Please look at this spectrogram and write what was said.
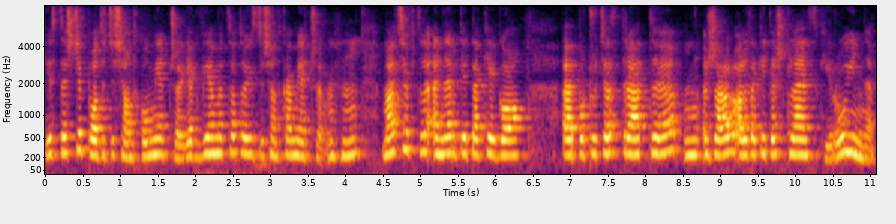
jesteście pod dziesiątką mieczy. Jak wiemy, co to jest dziesiątka mieczy? Mhm. Macie w tle energię takiego poczucia straty, mm, żalu, ale takiej też klęski, ruiny.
